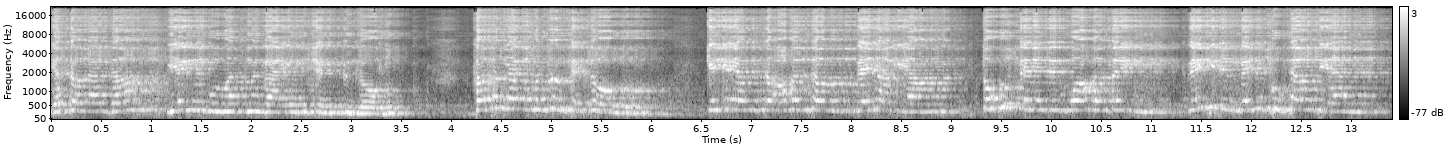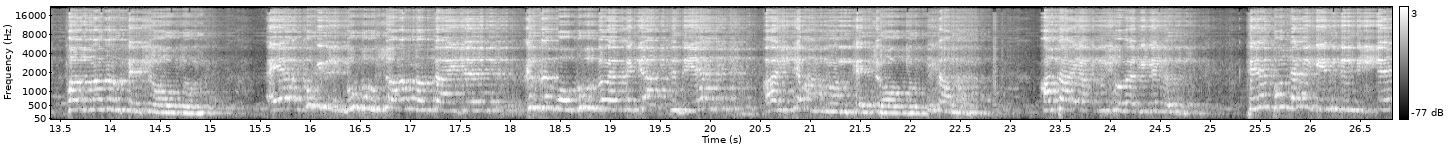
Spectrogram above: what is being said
yasalarda yerini bulmasının gayreti içerisinde oldum. Gece yarısı ahırdan beni arayan, dokuz senedir bu ahırdayım, vekilim beni kurtar diyen Fatma'nın sesi oldum. Eğer bugün bu kursu almasaydı kızım okulu bırakacaktı diyen Ayşe Hanım'ın sesi oldum. Sanırım hata yapmış olabilirim. Telefonlara geri dönüşte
